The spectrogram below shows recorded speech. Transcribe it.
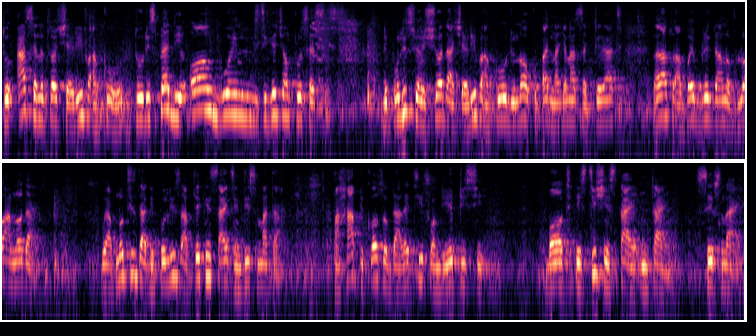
to ask Senator Sharif and co to respect the ongoing litigation processes. The police will ensure that Sharif and co do not occupy the national secretariat in order to avoid breakdown of law and order. We have noticed that the police have taken sides in this matter perhaps because of directive from the APC. But it's teaching style in time, saves nine.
